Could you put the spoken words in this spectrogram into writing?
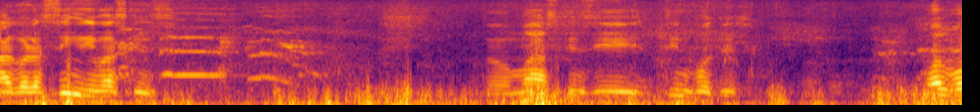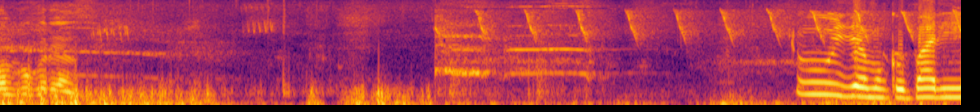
আর কটা চিংড়ি মাছ কিনছি। তো মাছ কিনছি তিন পদের। অল্প অল্প করে আনছি। ওই যে আমাকে বাড়ি।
